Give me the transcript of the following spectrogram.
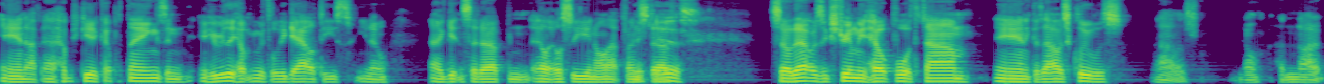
and I, I helped you get a couple things, and he really helped me with the legalities, you know, uh, getting set up and LLC and all that fun Heck stuff. Yes. So that was extremely helpful at the time, and because I was clueless, I was, you know, I'm not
